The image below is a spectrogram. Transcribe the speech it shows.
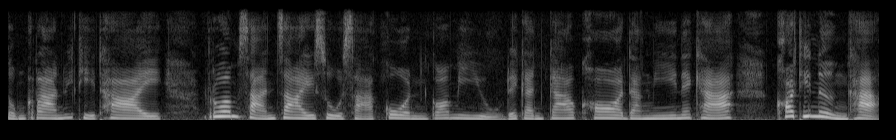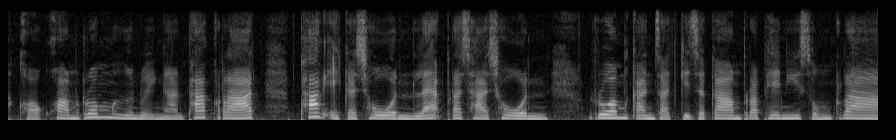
สงกรานวิถีไทย ร่วมสารใจสู่สากลก็มีอยู่ด้วยกัน 9 ข้อดังนี้นะคะ ข้อที่ 1 ค่ะ ขอความร่วมมือหน่วยงานภาครัฐ ภาคเอกชนและประชาชน ร่วมกันจัดกิจกรรมประเพณีสงกรา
